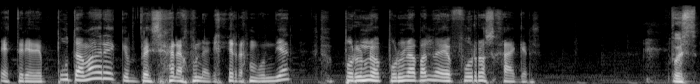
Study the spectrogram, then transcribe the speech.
Estaría de puta madre que empezara una guerra mundial por, uno, por una banda de furros hackers. Pues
